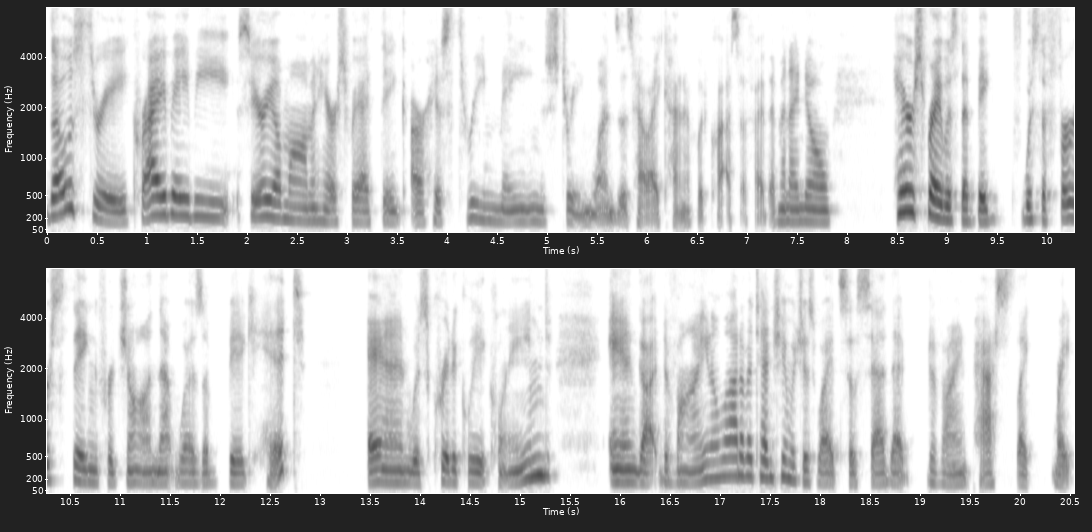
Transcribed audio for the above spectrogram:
those three, Crybaby, Serial Mom, and Hairspray, I think are his three mainstream ones, is how I kind of would classify them. And I know Hairspray was the big was the first thing for John that was a big hit and was critically acclaimed and got Divine a lot of attention, which is why it's so sad that Divine passed like right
